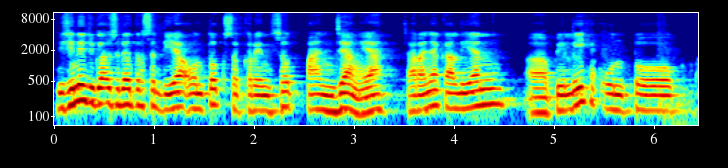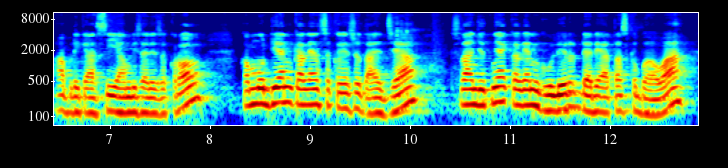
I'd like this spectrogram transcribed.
Di sini juga sudah tersedia untuk screenshot panjang ya. Caranya kalian uh, pilih untuk aplikasi yang bisa di scroll kemudian kalian screenshot aja. Selanjutnya kalian gulir dari atas ke bawah.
